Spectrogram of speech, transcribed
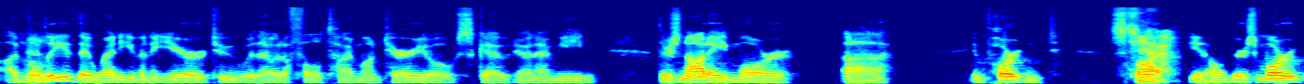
I yeah. believe they went even a year or two without a full time Ontario scout, and I mean, there's not a more uh, important spot. Yeah. You know, there's more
